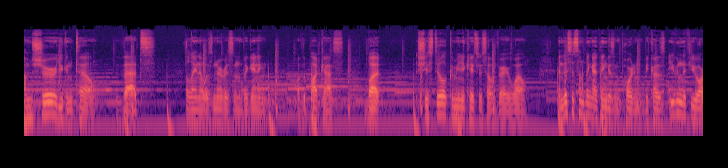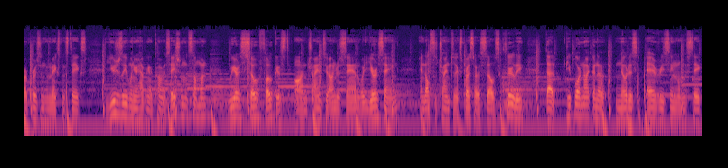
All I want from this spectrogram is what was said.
I'm sure you can tell that Elena was nervous in the beginning of the podcast, but she still communicates herself very well. And this is something I think is important because even if you are a person who makes mistakes, usually when you're having a conversation with someone, we are so focused on trying to understand what you're saying and also trying to express ourselves clearly that people are not going to notice every single mistake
